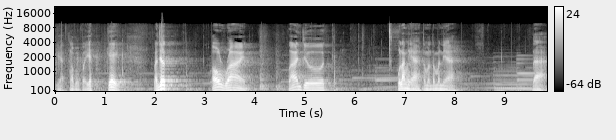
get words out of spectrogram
Ya nggak apa-apa ya. Oke lanjut. Alright. Lanjut. Pulang ya teman-teman ya. Dah.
